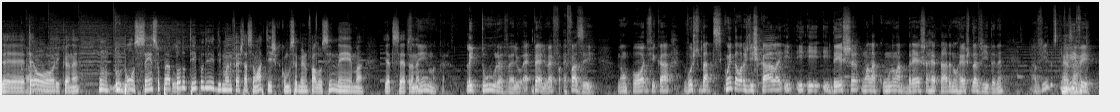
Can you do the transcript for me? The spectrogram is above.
é, claro, teórica, né? Um, um bom senso para todo tipo de, de, manifestação artística, como você mesmo falou, cinema e etc, cinema, né? Cinema, cara. Leitura, velho. É, velho, é, é fazer. Não pode ficar. Vou estudar 50 horas de escala e, e, e, e deixa uma lacuna, uma brecha retada no resto da vida, né? A vida você tem que Exato. viver.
